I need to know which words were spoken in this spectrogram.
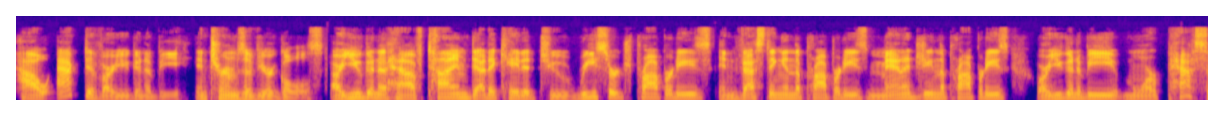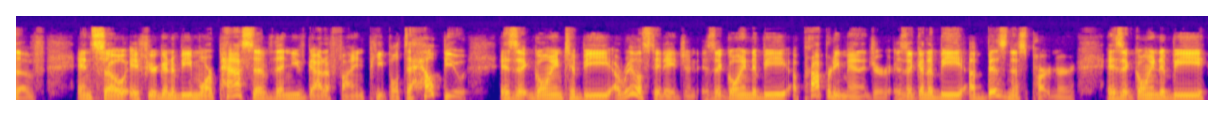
how active are you going to be in terms of your goals? Are you going to have time dedicated to research properties, investing in the properties, managing the properties, or are you going to be more passive? And so, if you're going to be more passive, then you've got to find people to help you. Is it going to be a real estate agent? Is it going to be a property manager? Is it going to be a business partner? Is it going to be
